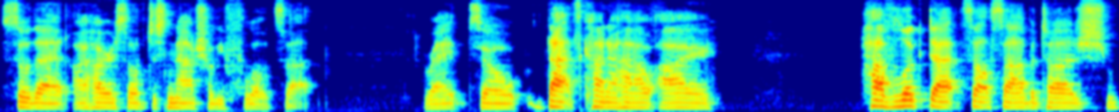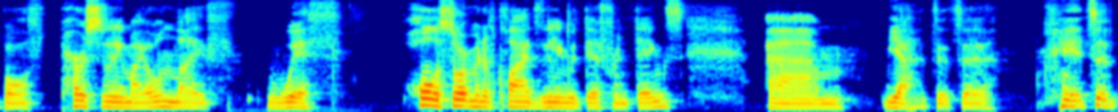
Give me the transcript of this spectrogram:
so that our higher self just naturally floats up? Right. So that's kind of how I have looked at self sabotage, both personally in my own life with whole assortment of clients dealing with different things. Um, yeah, it's, it's a it's a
